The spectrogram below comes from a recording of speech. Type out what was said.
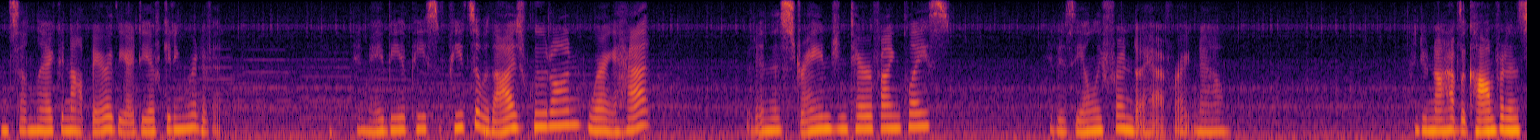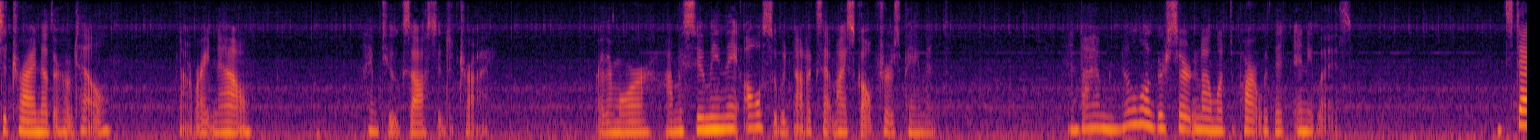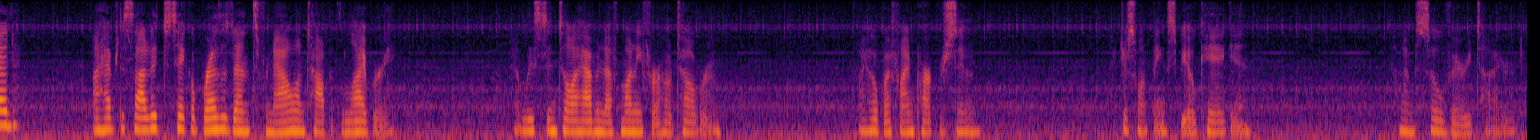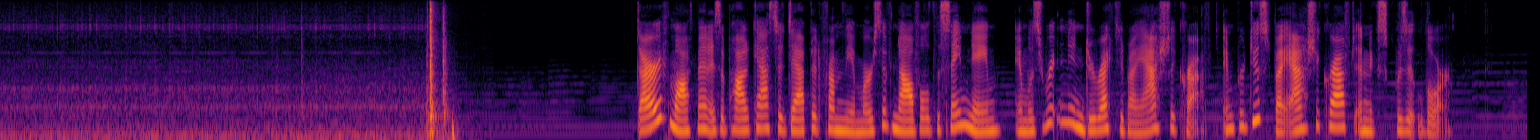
and suddenly I could not bear the idea of getting rid of it. It may be a piece of pizza with eyes glued on, wearing a hat, but in this strange and terrifying place, it is the only friend I have right now. I do not have the confidence to try another hotel. Not right now. I am too exhausted to try. Furthermore, I'm assuming they also would not accept my sculpture as payment. And I am no longer certain I want to part with it, anyways. Instead, I have decided to take up residence for now on top of the library. At least until I have enough money for a hotel room. I hope I find Parker soon. I just want things to be okay again. And I'm so very tired. Diary of Mothman is a podcast adapted from the immersive novel the same name and was written and directed by Ashlee Craft and produced by Ashlee Craft and Exquisite Lore.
